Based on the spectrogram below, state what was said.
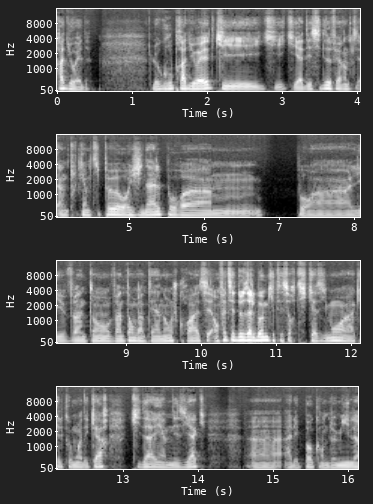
Radiohead. Le groupe Radiohead qui, qui, qui a décidé de faire un, un truc un petit peu original pour, euh, pour les 20 ans, 20 ans, 21 ans, je crois. En fait, c'est deux albums qui étaient sortis quasiment à quelques mois d'écart, Kida et Amnesiac, euh, à l'époque en 2000. euh,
